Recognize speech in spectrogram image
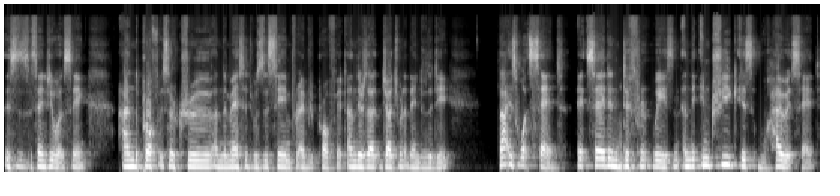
This is essentially what's saying. And the prophets are true, and the message was the same for every prophet, and there's a judgment at the end of the day. That is what's said. It's said in different ways, and, and the intrigue is how it's said.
